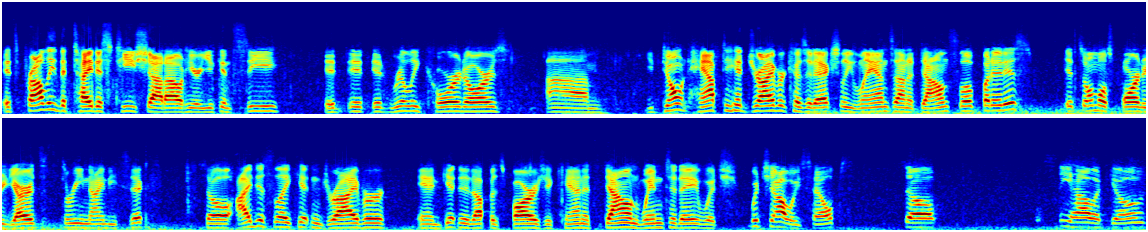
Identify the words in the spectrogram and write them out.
it's probably the tightest tee shot out here. You can see it it, it really corridors. Um, you don't have to hit driver because it actually lands on a downslope, but it is it's almost 400 yards, 396. So I just like hitting driver and getting it up as far as you can. It's downwind today, which which always helps. So we'll see how it goes.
